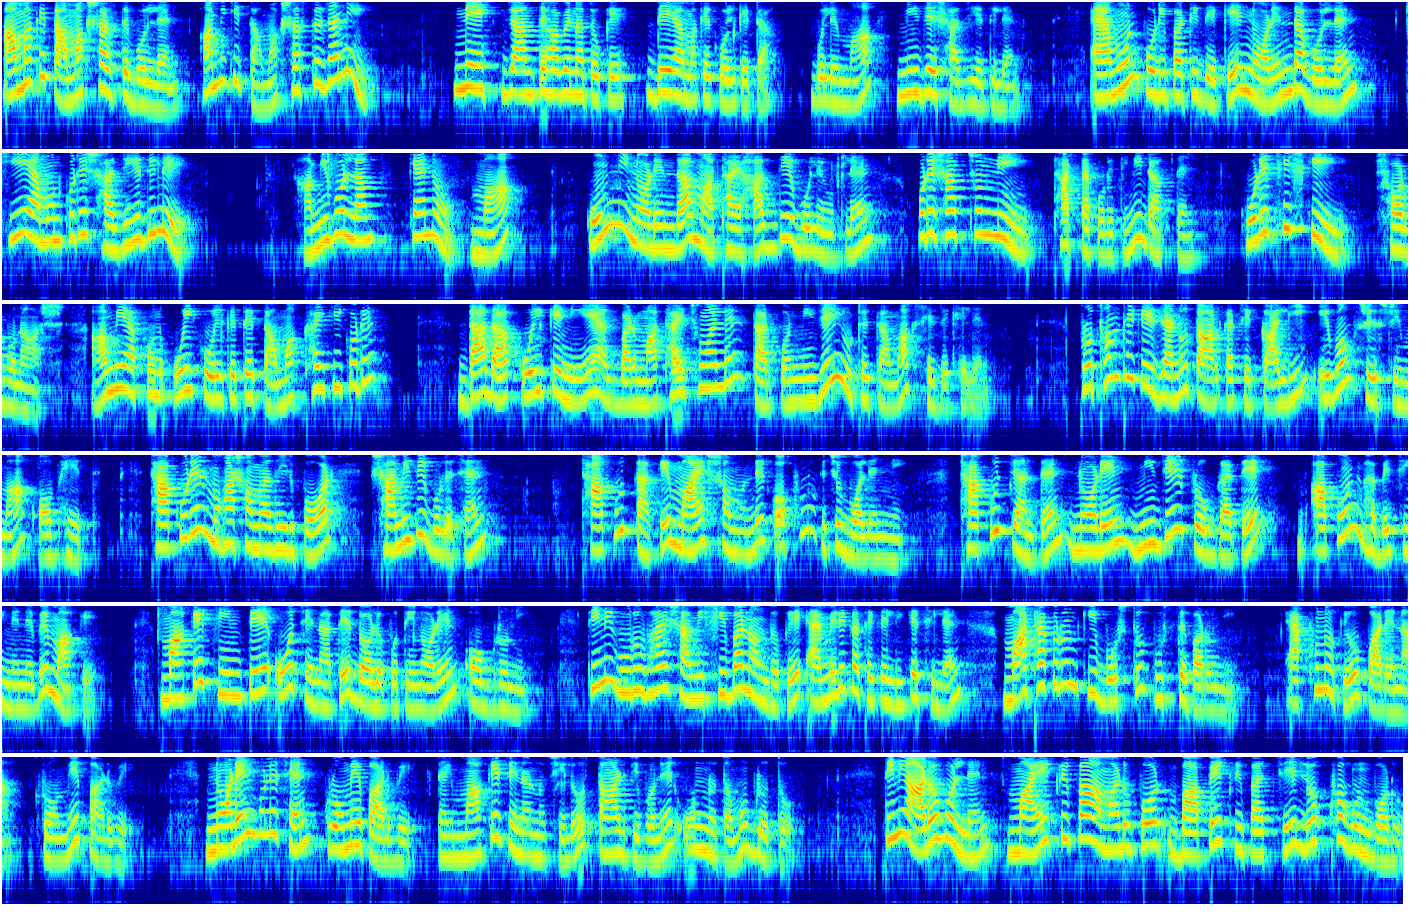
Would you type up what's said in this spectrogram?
আমাকে তামাক সাজতে বললেন। আমি কি তামাক সাজতে জানি? নে, জানতে হবে না তোকে। দে আমাকে কলকেটা, বলে মা নিজে সাজিয়ে দিলেন। এমন পরিপাটি দেখে নরেন্দা বললেন, কি এমন করে সাজিয়ে দিলে? আমি বললাম, কেন মা? অমনি নরেন্দা মাথায় হাত দিয়ে বলে উঠলেন, ওরে শাঁকচুন্নি, ঠাট্টা করে তিনি ডাকতেন। করেছিস কি? সর্বনাশ। আমি এখন ওই কলকেতে তামাক খাই কি করে? দাদা কলকে নিয়ে একবার মাথায় ছোঁয়ালে তারপর নিজেই উঠে তামাক সেজে খেলেন। প্রথম থেকেই যেন তার কাছে কালী এবং সৃষ্টি মা অভেদ। ঠাকুরের মহাসমাধির পর স্বামীজি বলেছেন, ঠাকুর তাকে মায়ের সম্বন্ধে কখনো কিছু বলেননি। ঠাকুর জানতেন নরেন নিজের প্রজ্ঞাতে আপনভাবে চিনে নেবে মাকে। মাকে চিনতে ও চেনাতে দলপতি নরেন অগ্রণী। তিনি গুরুভাই স্বামী শিবানন্দকে আমেরিকা থেকে লিখেছিলেন, মা ঠাকুরুন কী বস্তু বুঝতে পারোনি এখনও কেউ পারে না, ক্রমে পারবে। নরেন বলেছেন, ক্রমে পারবে। তাই মাকে চেনানো ছিল তার জীবনের অন্যতম ব্রত। তিনি আরও বললেন, মায়ের কৃপা আমার উপর, বাপের কৃপার চেয়ে লক্ষ গুণ বড়।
